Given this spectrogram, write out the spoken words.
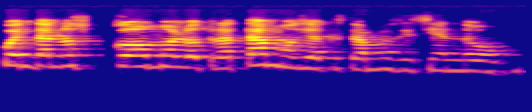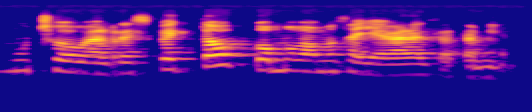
cuéntanos cómo lo tratamos, ya que estamos diciendo mucho al respecto, cómo vamos a llegar al tratamiento.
